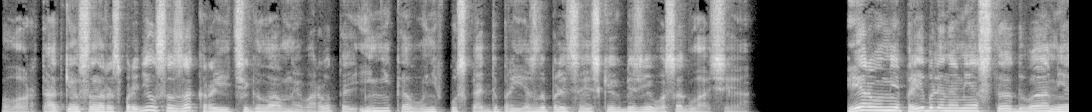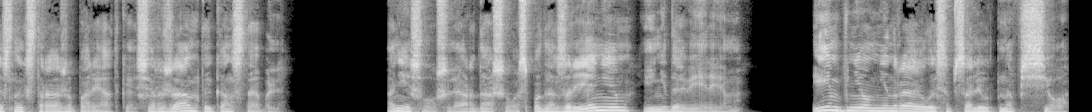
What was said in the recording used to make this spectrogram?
лорд Аткинсон распорядился закрыть главные ворота и никого не впускать до приезда полицейских без его согласия. Первыми прибыли на место два местных стража порядка — сержант и констебль. Они слушали Ардашева с подозрением и недоверием. Им в нем не нравилось абсолютно все.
